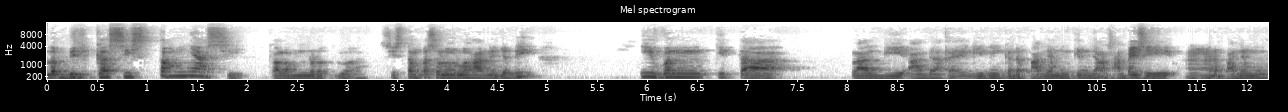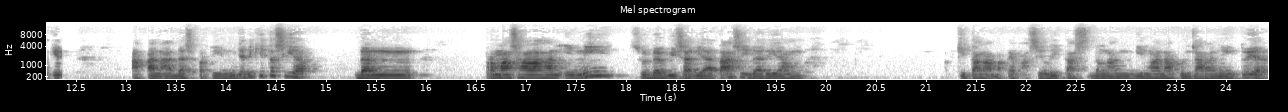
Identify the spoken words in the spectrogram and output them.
Lebih ke sistemnya sih kalau menurut gua, sistem keseluruhannya. Jadi even kita lagi ada kayak gini ke depannya mungkin jangan sampai sih Mm-mm. ke depannya mungkin akan ada seperti ini. Jadi kita siap dan permasalahan ini sudah bisa diatasi dari yang kita nggak pakai fasilitas dengan gimana pun caranya itu ya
